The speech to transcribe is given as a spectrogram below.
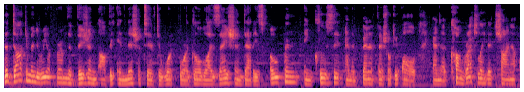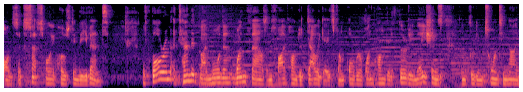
The document reaffirmed the vision of the initiative to work for a globalization that is open, inclusive, and beneficial to all, and uh, congratulated China on successfully hosting the event. The forum, attended by more than 1,500 delegates from over 130 nations, including 29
